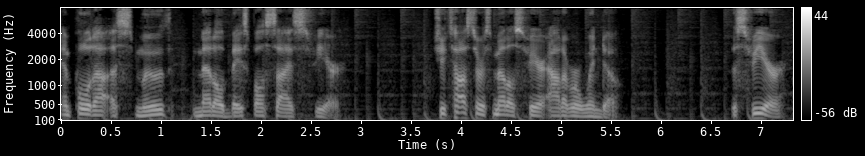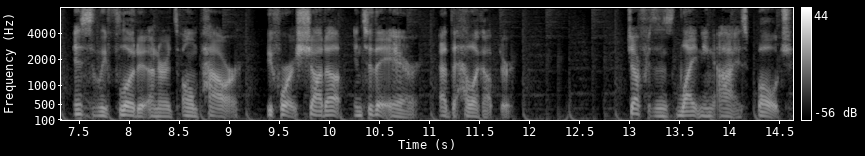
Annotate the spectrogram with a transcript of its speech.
and pulled out a smooth, metal baseball sized sphere. She tossed her metal sphere out of her window. The sphere instantly floated under its own power before it shot up into the air at the helicopter. Jefferson's lightning eyes bulged.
